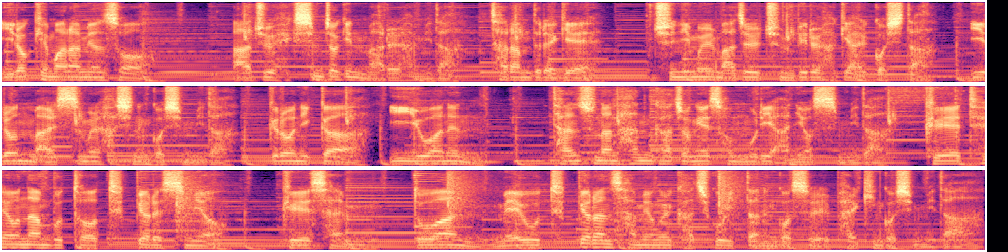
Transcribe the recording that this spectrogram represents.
이렇게 말하면서 아주 핵심적인 말을 합니다. 사람들에게 주님을 맞을 준비를 하게 할 것이다. 이런 말씀을 하시는 것입니다. 그러니까 이 요한은 단순한 한 가정의 선물이 아니었습니다. 그의 태어남부터 특별했으며 그의 삶 또한 매우 특별한 사명을 가지고 있다는 것을 밝힌 것입니다.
